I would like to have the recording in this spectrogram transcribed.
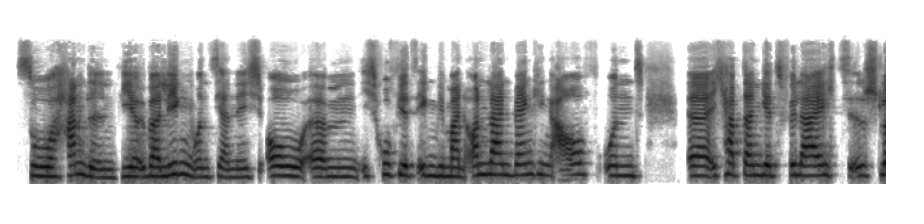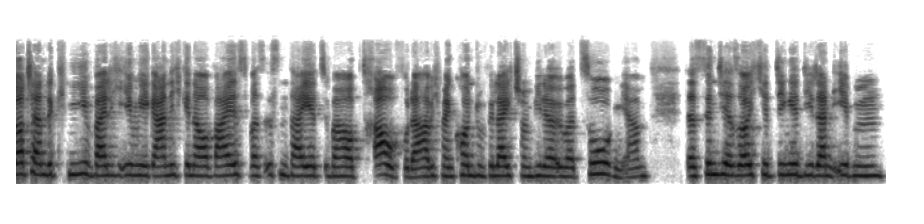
so handeln. Wir überlegen uns ja nicht, oh, ähm, ich rufe jetzt irgendwie mein Online-Banking auf und äh, ich habe dann jetzt vielleicht äh, schlotternde Knie, weil ich irgendwie gar nicht genau weiß, was ist denn da jetzt überhaupt drauf oder habe ich mein Konto vielleicht schon wieder überzogen. Ja, das sind ja solche Dinge, die dann eben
